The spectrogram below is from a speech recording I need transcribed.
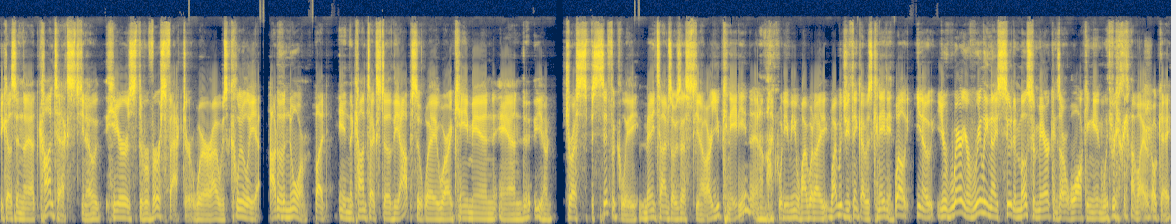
because in that context, you know, here's the reverse factor where I was clearly out of the norm, but in the context of the opposite way where I came in and, you know, dressed specifically. Many times I was asked, you know, are you Canadian? And I'm like, what do you mean? Why would I, why would you think I was Canadian? Well, you know, you're wearing a really nice suit and most Americans aren't walking in with really, I'm like, okay,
